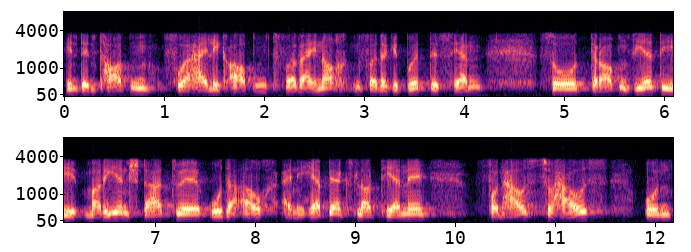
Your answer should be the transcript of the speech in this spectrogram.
in den Tagen vor Heiligabend, vor Weihnachten, vor der Geburt des Herrn, so tragen wir die Marienstatue oder auch eine Herbergslaterne von Haus zu Haus und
